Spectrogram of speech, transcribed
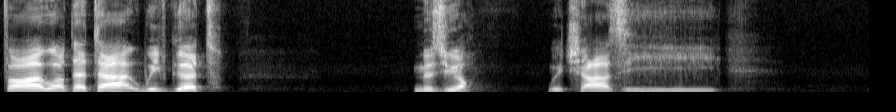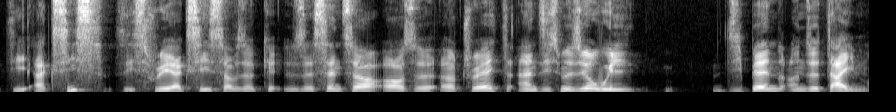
For our data, we've got measure, which are the, the axis, the three axes of the, the sensor or the heart rate, and this measure will depend on the time.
